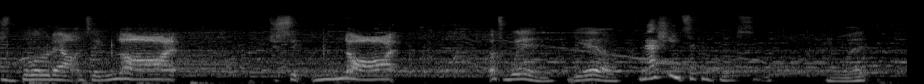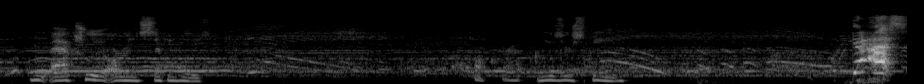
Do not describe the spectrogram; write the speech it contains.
Just blurt out and say, not! Just say, not! Let's win. Yeah. I'm actually in second place. What? You actually are in second place. Oh crap! Use your speed. Yes!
